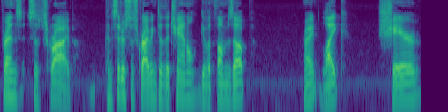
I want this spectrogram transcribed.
Friends, subscribe. Consider subscribing to the channel. Give a thumbs up, right? Like, share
